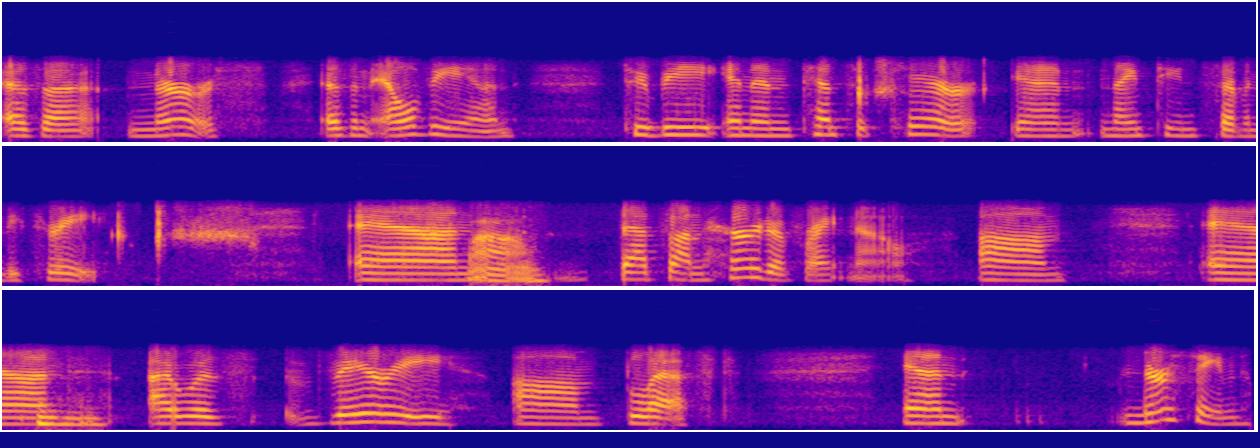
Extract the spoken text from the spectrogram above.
as a nurse, as an LVN, to be in intensive care in 1973. And wow. that's unheard of right now. Um, and mm-hmm. I was very um, blessed. And nursing,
